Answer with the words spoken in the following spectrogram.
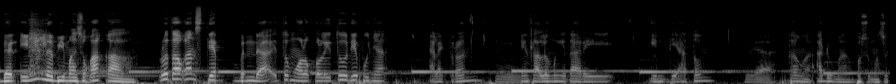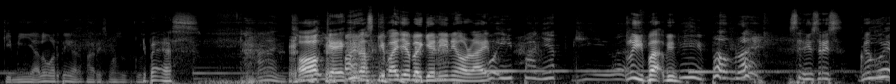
Dan ini lebih masuk akal. Lu tahu kan setiap benda itu molekul itu dia punya elektron Hmm, yang selalu mengitari inti atom. ya. Tahu nggak? Aduh, mampus masuk kimia. Lu ngerti nggak Faris maksud gue? IPS. Oke, kita skip aja bagian ini, alright. gue IPA nyet gila Lu IPA, Bim. IPA bray Serius, serius. gue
